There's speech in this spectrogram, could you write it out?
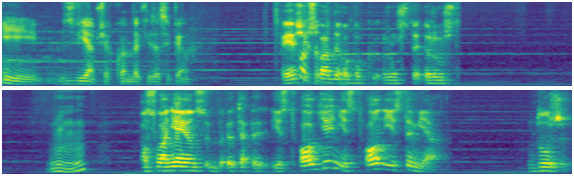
i zwijam się w kłębek i zasypiam. A ja się kładę obok rumszty, rumszty, Mhm. osłaniając... Jest ogień, jest on i jestem ja. Duży.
